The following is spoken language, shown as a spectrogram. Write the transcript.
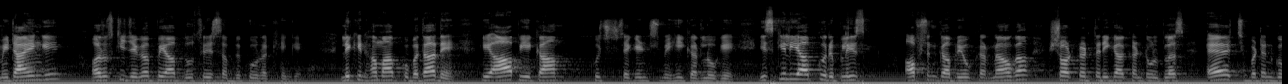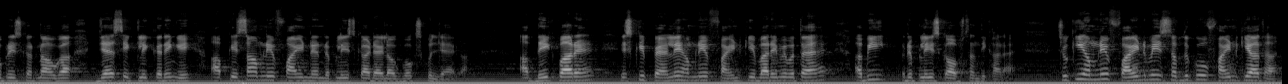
मिटाएँगे और उसकी जगह पे आप दूसरे शब्द को रखेंगे। लेकिन हम आपको बता दें कि आप ये काम कुछ सेकंड्स में ही कर लोगे। इसके लिए आपको रिप्लेस ऑप्शन का प्रयोग करना होगा। शॉर्टकट तरीका कंट्रोल प्लस एच बटन को प्रेस करना होगा। जैसे क्लिक करेंगे, आपके सामने फाइंड एंड रिप्लेस का डायलॉग बॉक्स खुल जाएगा। आप देख पा रहे हैं। इसके पहले हमने फाइंड के बारे में बताया है। अभी रिप्लेस का ऑप्शन दिखा रहा है। चूँकि हमने फाइंड में इस शब्द को फाइंड किया था,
